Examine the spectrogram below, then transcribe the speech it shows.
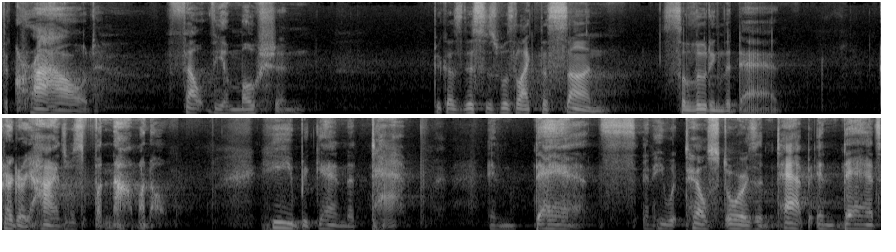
The crowd felt the emotion because this was like the son saluting the dad. Gregory Hines was phenomenal. He began to tap and dance and he would tell stories and tap and dance.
